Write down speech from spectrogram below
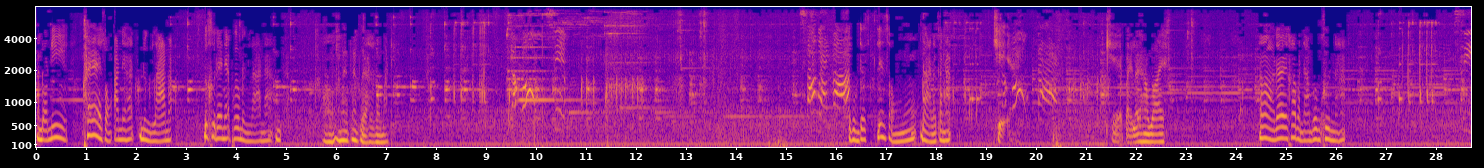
ลอนดอนนี่แค่สองอันเนี่ยฮะหนึ่งล้านนะก็คือได้เนี่ยเพิ่มหนึ่งล้านนะอ๋อ ไม่ไม่เปิดอัตโนมัติดับเบิลสิบสร้างแลนด์มาร์คแต่ผมจะเล่นสองด่านแล้วกันนะโอเคแปดแค่ไปเลยฮาวายอ่าได้ค่าบันทางเพิ่มขึ้นนะฮะสี่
